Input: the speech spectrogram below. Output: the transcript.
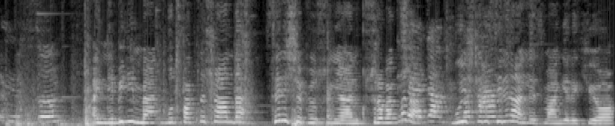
söylemiyorsun? Ay ne bileyim ben mutfakta şu anda sen iş yapıyorsun yani kusura bakma da Dışarıdan bu bakar işleri senin halletmen gerekiyor.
